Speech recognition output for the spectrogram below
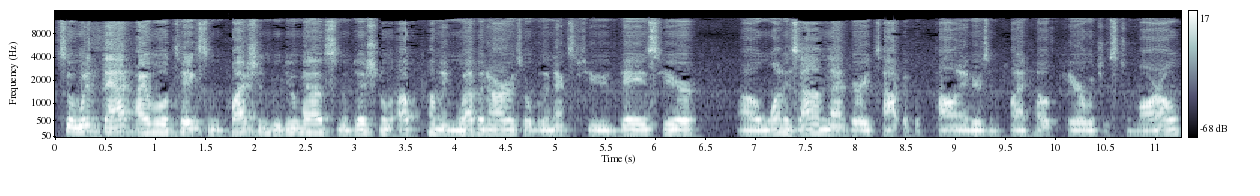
So with that, I will take some questions. We do have some additional upcoming webinars over the next few days here. Uh, one is on that very topic of pollinators and plant health care, which is tomorrow,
